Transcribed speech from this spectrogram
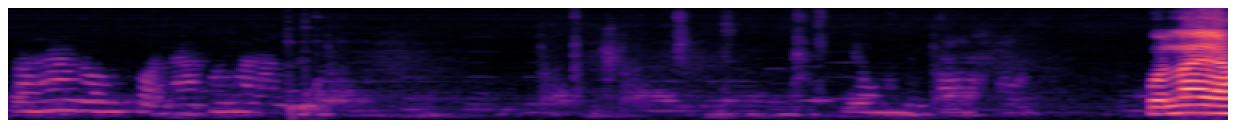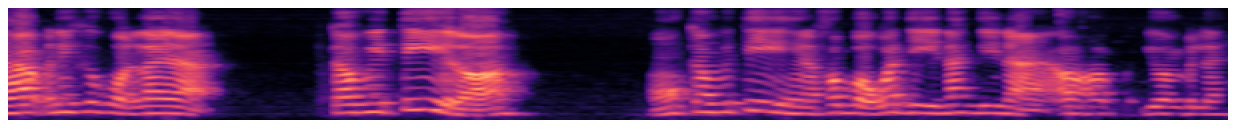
เราห้ามลงสวนน้ำข้างล่างยงอยู่ใต้ค่ะผลอะไรอะครับ อันนี้คือผลอะไรอะกาวิตี้เหรอ อ๋อกาวิตี้เห็นเขาบอกว่าดีนักดีหนาเอาเอาโยนไปเลย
